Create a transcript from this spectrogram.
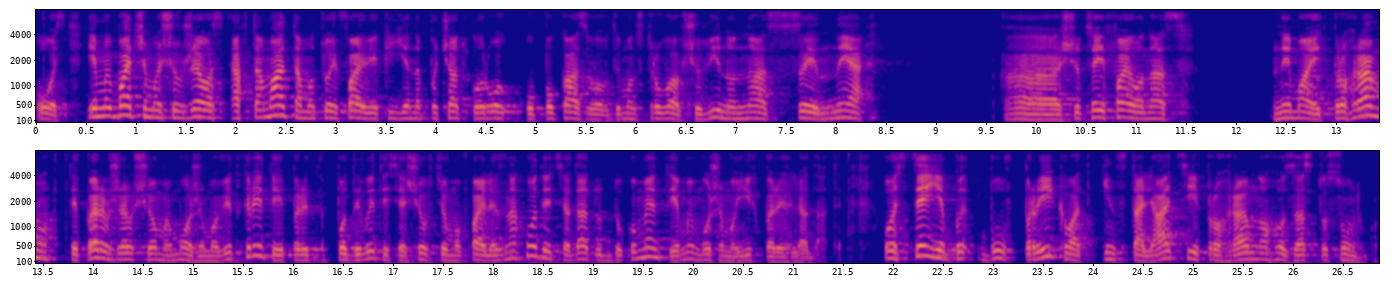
Ось. І ми бачимо, що вже ось автоматом той файл, який я на початку року показував, демонстрував, що він у нас не що цей файл у нас не має програму. Тепер вже що ми можемо відкрити і подивитися, що в цьому файлі знаходиться. Да, тут документи, і ми можемо їх переглядати. Ось це є, був приклад інсталяції програмного застосунку.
